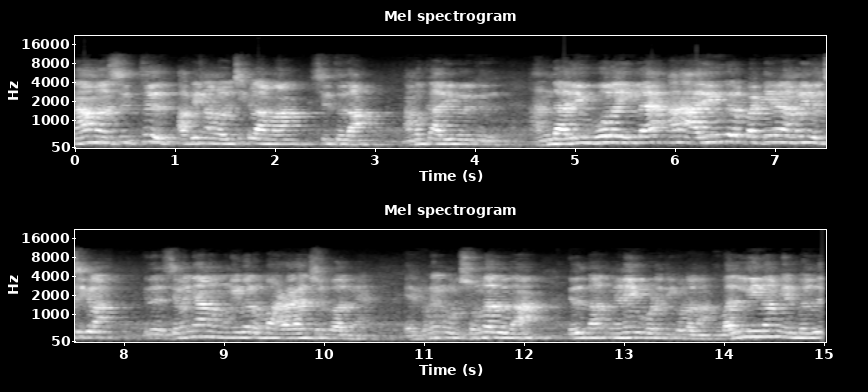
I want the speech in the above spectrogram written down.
நாம சித்து அப்படின்னு நம்ம வச்சுக்கலாமா? சித்து தான் நமக்கு அறிவு இருக்குது. அந்த அறிவு போல இல்ல ஆனா அறிவுங்கிற பட்டியலை நம்மளையும் வச்சுக்கலாம். இது சிவஞான முனிவர் ரொம்ப அழகா சொல்லுவாருங்க. ஏற்கனவே உங்களுக்கு சொன்னதுதான் இருந்தாலும் நினைவுபடுத்திக் கொள்ளலாம். வல்லினம் என்பது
